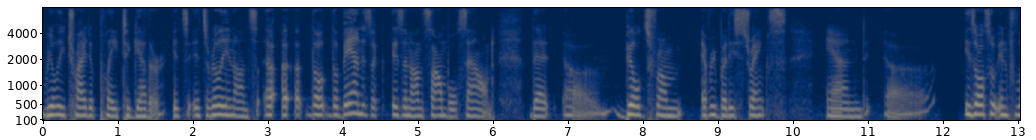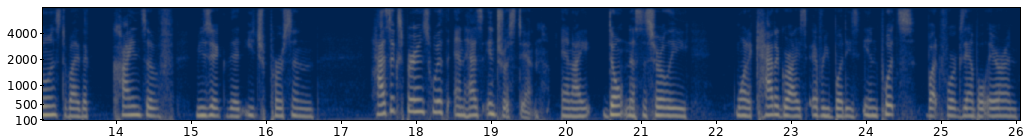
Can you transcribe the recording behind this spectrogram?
really try to play together. It's it's really an ens- uh, uh, uh, the the band is a is an ensemble sound that uh, builds from everybody's strengths and uh, is also influenced by the kinds of music that each person has experience with and has interest in. And I don't necessarily want to categorize everybody's inputs, but for example, Aaron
